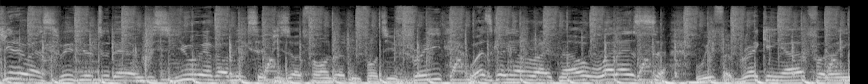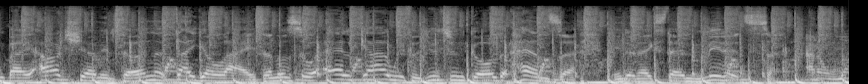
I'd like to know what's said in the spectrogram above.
Gilres with you today on this new Evermix episode 443. What's going on right now? Wallace with Breaking Up, following by Archie Hamilton, Tiger Light, and also Elka with a new tune called Hands in the next 10 minutes. I don't want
